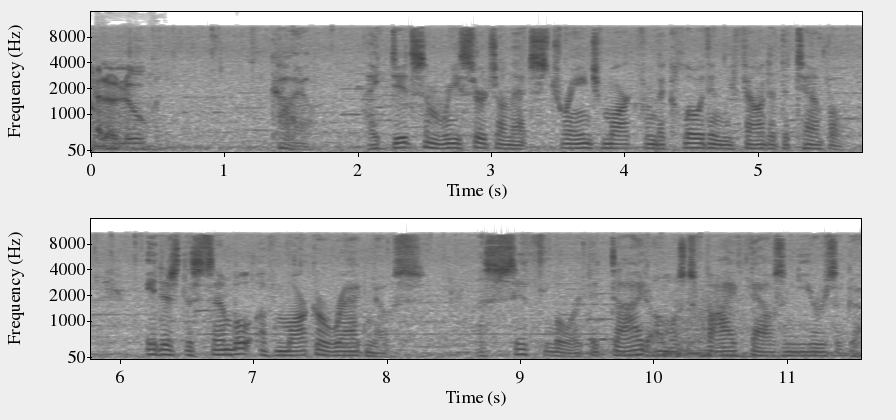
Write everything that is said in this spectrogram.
Hello, Luke. Kyle, I did some research on that strange mark from the clothing we found at the temple. It is the symbol of Marka Ragnos, a Sith Lord that died almost 5,000 years ago.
